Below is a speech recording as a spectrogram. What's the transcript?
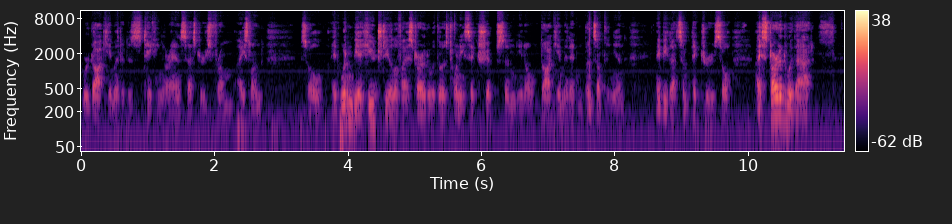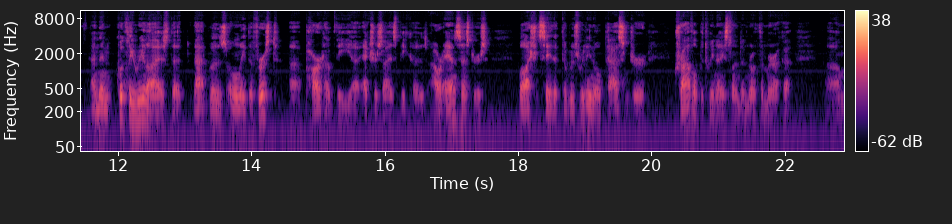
were documented as taking our ancestors from Iceland. So it wouldn't be a huge deal if I started with those 26 ships and, you know, documented and put something in, maybe got some pictures. So I started with that and then quickly realized that that was only the first uh, part of the uh, exercise because our ancestors, well, I should say that there was really no passenger travel between Iceland and North America. Um,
